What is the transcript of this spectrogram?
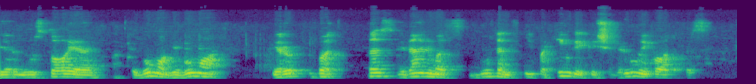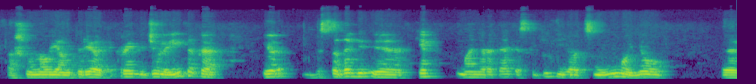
ir nustoja aktyvumo, gyvumo. Ir va, tas gyvenimas, būtent ypatingai kai švirių laikotarpis, aš manau, jam turėjo tikrai didžiulę įtaką. Ir visada, e, kiek man yra tekę skaityti jo atsiminimo, jau e,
